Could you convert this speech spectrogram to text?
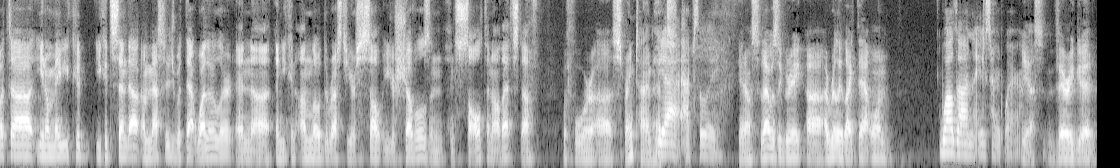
But uh, you know, maybe you could you could send out a message with that weather alert, and uh, and you can unload the rest of your salt, your shovels and, and salt and all that stuff before uh, springtime hits. Yeah, absolutely. You know, so that was a great. Uh, I really liked that one. Well done, Ace Hardware. Yes, very good.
